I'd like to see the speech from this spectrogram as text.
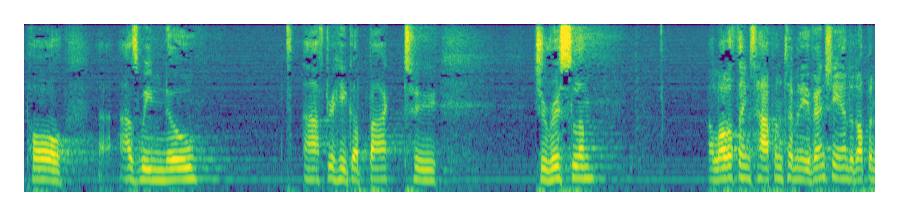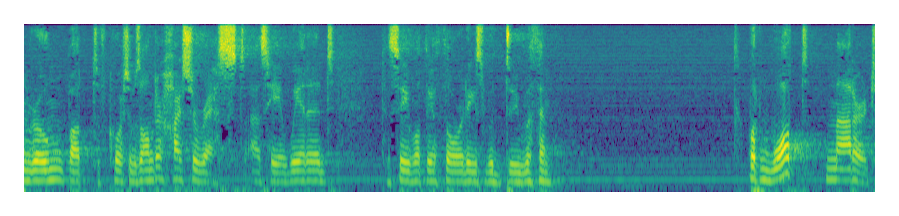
Paul, as we know, after he got back to Jerusalem, a lot of things happened to him, and he eventually ended up in Rome, but of course, he was under house arrest as he awaited to see what the authorities would do with him. But what mattered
